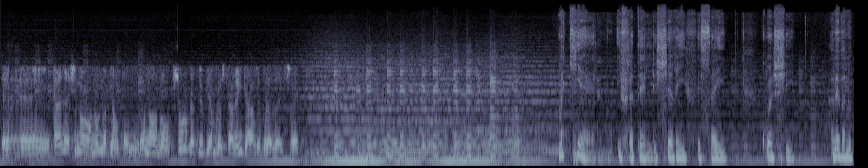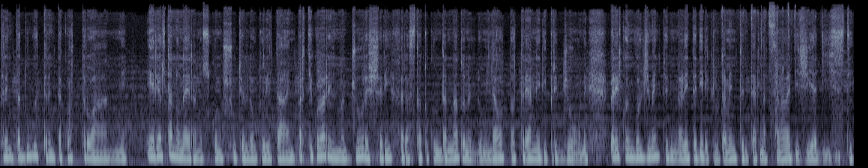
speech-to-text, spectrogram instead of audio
Eh, per adesso no, non abbiamo paura, no, no, solo che dobbiamo restare in casa per adesso. Ecco. Ma chi erano i fratelli Sherif e Said Kouachi? Avevano 32 e 34 anni in realtà non erano sconosciuti alle autorità, in particolare il maggiore sceriffo era stato condannato nel 2008 a tre anni di prigione per il coinvolgimento in una rete di reclutamento internazionale di jihadisti.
